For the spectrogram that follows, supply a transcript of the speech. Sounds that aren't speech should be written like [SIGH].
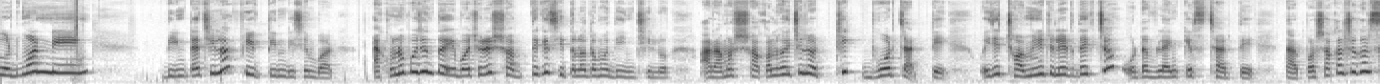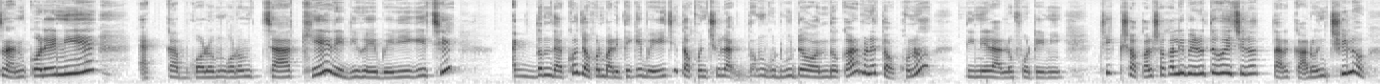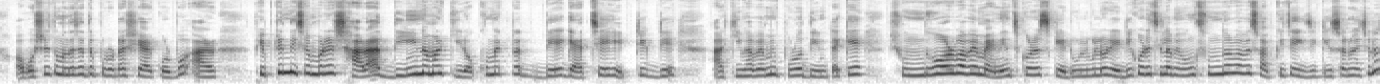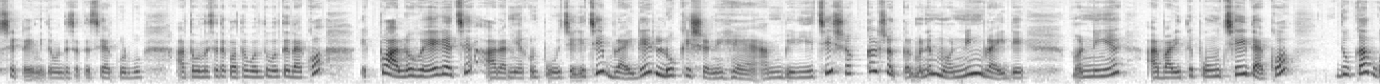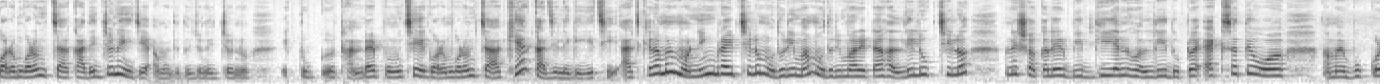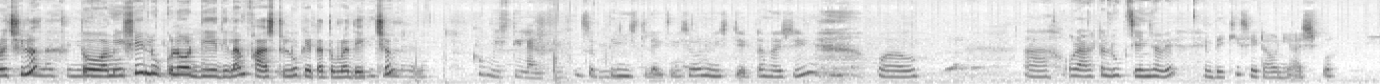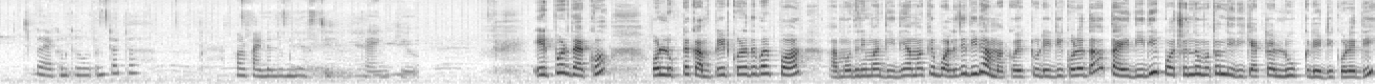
Good morning. দিনটা ছিল fifteen December. এখনও পর্যন্ত এবছরের সব থেকে শীতলতম দিন ছিল। আর আমার সকাল হয়েছিল ঠিক ভোর চারটে। ওই যে ছ মিনিট লেট দেখছ, ওটা ব্ল্যাঙ্কেটস ছাড়তে। তারপর সকাল সকাল স্নান করে নিয়ে এক কাপ গরম গরম চা খেয়ে রেডি হয়ে বেরিয়ে গেছি। একদম দেখো, যখন বাড়ি থেকে বেরিয়েছি, তখন ছিল একদম ঘুটঘুটে অন্ধকার মানে তখনও দিনের আলো ফোটেনি। ঠিক সকাল সকালই বেরোতে হয়েছিল। তার কারণ ছিল, অবশ্যই তোমাদের সাথে পুরোটা শেয়ার করব। আর ফিফটিন ডিসেম্বরের সারা দিন আমার কীরকম একটা ডে গেছে হেট্রিক ডে আর কীভাবে আমি পুরো দিনটাকে সুন্দরভাবে ম্যানেজ করে স্কেডুলগুলো রেডি করেছিলাম এবং সুন্দরভাবে সব কিছু এক্সিকিউশন হয়েছিল, সেটাই আমি তোমাদের সাথে শেয়ার করব। আর তোমাদের সাথে কথা বলতে বলতে দেখো, একটু আলো হয়ে গেছে, আর আমি এখন পৌঁছে গেছি ব্রাইডের লোকেশনে হ্যাঁ আমি বেরিয়েছি সকাল সকাল মানে মর্নিং ব্রাইডে মর্নিংয়ে আর বাড়িতে পৌঁছেই দেখো দু কাপ গরম গরম চা কাদের জন্য? এই যে আমাদের দুজনের জন্য। একটু ঠান্ডায় পৌঁছে গরম গরম চা খেয়ে আর কাজে লেগে গেছি। আজকের আমার মর্নিং ব্রাইট ছিল মধুরিমা। মধুরিমার এটা হলদি লুক ছিল। মানে সকালের বৃদ্ধি অ্যান্ড হলদি দুটো একসাথে ও আমায় বুক করেছিল। তো আমি সেই লুকগুলো ওর দিয়ে দিলাম। ফার্স্ট লুক এটা তোমরা দেখছ। খুব মিষ্টি লাগছে। সত্যি মিষ্টি লাগছে। ভীষণ মিষ্টি একটা হাসি। ওর আর একটা লুক চেঞ্জ হবে। দেখি সেটাও নিয়ে আসব। চলো এখনকার মতন টাটা। আমার ফাইনাল লুক নিয়ে আসছি। থ্যাংক ইউ এরপর দেখো ওর লুকটা কমপ্লিট করে দেওয়ার পর মধুরিমা দিদি আমাকে বলে যে দিদি আমাকেও একটু রেডি করে দাও। তাই দিদির পছন্দ মতন দিদিকে একটা লুক রেডি করে দিই।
